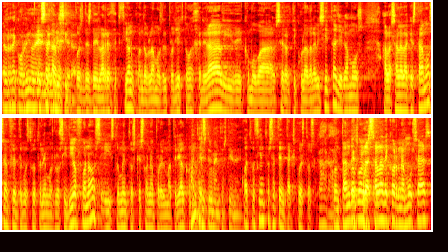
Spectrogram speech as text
el recorrido de, de la visita? pues desde la recepción, cuando hablamos del proyecto en general y de cómo va a ser articulada la visita, llegamos a la sala en la que estamos, enfrente nuestro tenemos los idiófonos e instrumentos que suenan por el material con el ¿Cuántos que- instrumentos tiene? 470 expuestos, Caray, contando con la sala de cornamusas,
